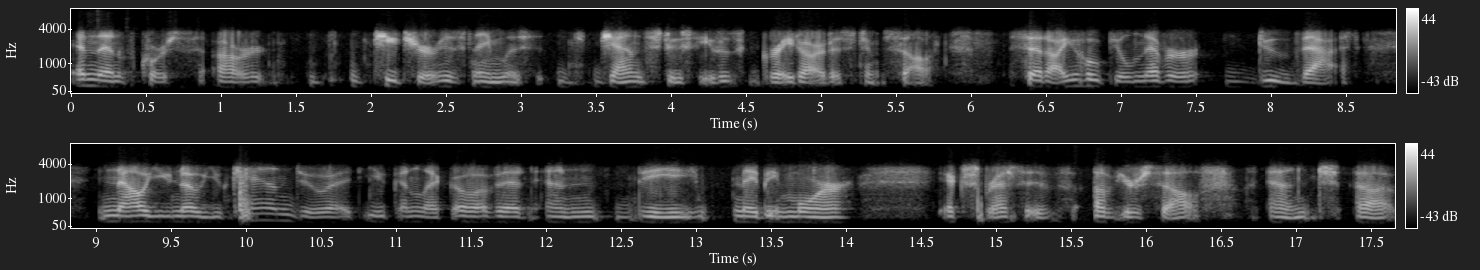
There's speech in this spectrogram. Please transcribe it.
And then, of course, our teacher, his name was Jan Stussy, who's a great artist himself, said, "I hope you'll never do that." Now you know you can do it. You can let go of it and be maybe more expressive of yourself and uh,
